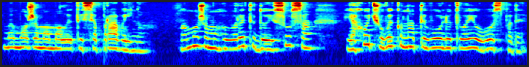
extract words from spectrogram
ми можемо молитися правильно. Ми можемо говорити до Ісуса: Я хочу виконати волю Твою, Господи.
